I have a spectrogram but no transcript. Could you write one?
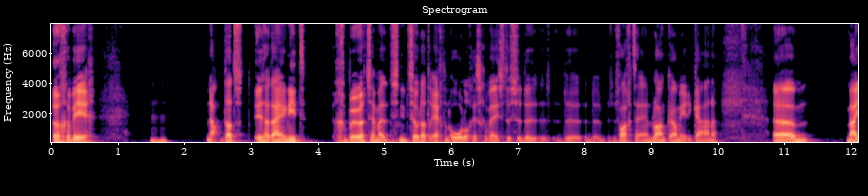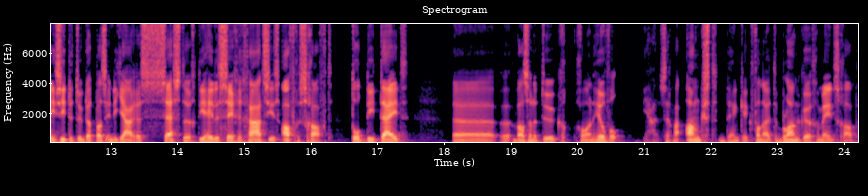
Een geweer. Mhm. Nou, dat is uiteindelijk niet gebeurd. Zeg maar, het is niet zo dat er echt een oorlog is geweest tussen de, de, de zwarte en blanke Amerikanen. Ehm, maar je ziet natuurlijk dat pas in de jaren 60 die hele segregatie is afgeschaft. Tot die tijd uh, was er natuurlijk gewoon heel veel ja, zeg maar angst, denk ik, vanuit de blanke gemeenschap.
